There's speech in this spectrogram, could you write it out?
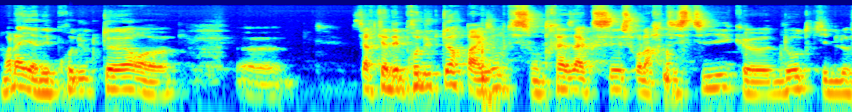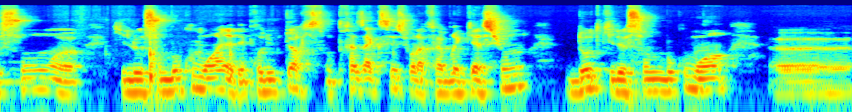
voilà, il y a des producteurs, euh, c'est-à-dire qu'il y a des producteurs, par exemple, qui sont très axés sur l'artistique, euh, d'autres qui le sont, euh, qui le sont beaucoup moins. Il y a des producteurs qui sont très axés sur la fabrication, d'autres qui le sont beaucoup moins. Euh,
